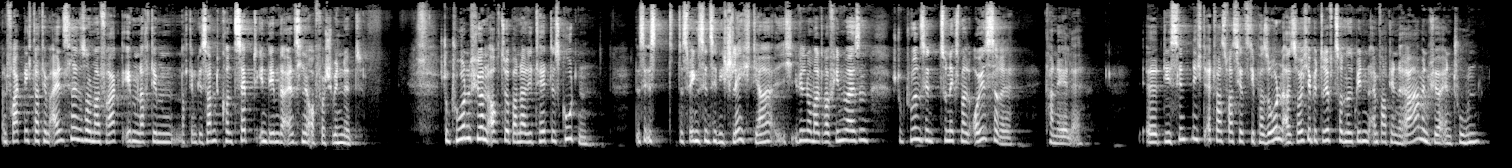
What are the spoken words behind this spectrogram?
Man fragt nicht nach dem Einzelnen, sondern man fragt eben nach dem, nach dem Gesamtkonzept, in dem der Einzelne auch verschwindet. Strukturen führen auch zur Banalität des Guten. Das ist, deswegen sind sie nicht schlecht, ja. Ich will nur mal darauf hinweisen, Strukturen sind zunächst mal äußere Kanäle. Äh, die sind nicht etwas, was jetzt die Person als solche betrifft, sondern bilden einfach den Rahmen für ein Tun.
